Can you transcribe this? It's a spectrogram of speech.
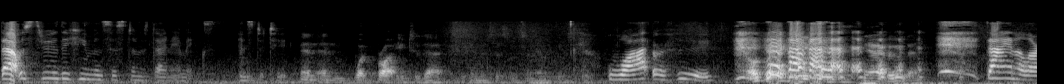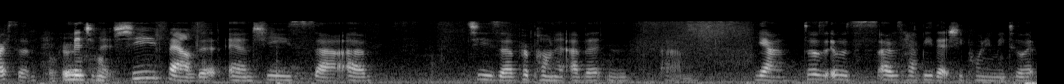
that was through the Human Systems Dynamics Institute. And and what brought you to that the Human Systems Dynamic Institute? What or who? Okay. yeah, who then? Diana Larsen Okay. mentioned it. She found it, and she's uh, uh, she's a proponent of it, and um, yeah. So it was. I was happy that she pointed me to it.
